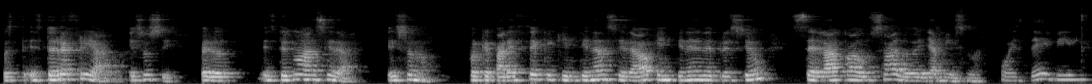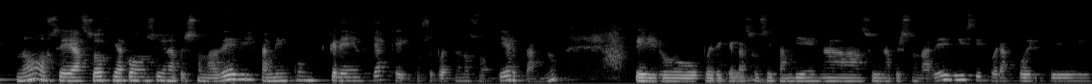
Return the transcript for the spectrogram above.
pues estoy resfriado, eso sí, pero estoy con ansiedad, eso no, porque parece que quien tiene ansiedad o quien tiene depresión se la ha causado ella misma. O es débil, ¿no? O se asocia con soy una persona débil, también con creencias que por supuesto no son ciertas, ¿no? Pero puede que la asocie también a soy una persona débil, si fuera fuerte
